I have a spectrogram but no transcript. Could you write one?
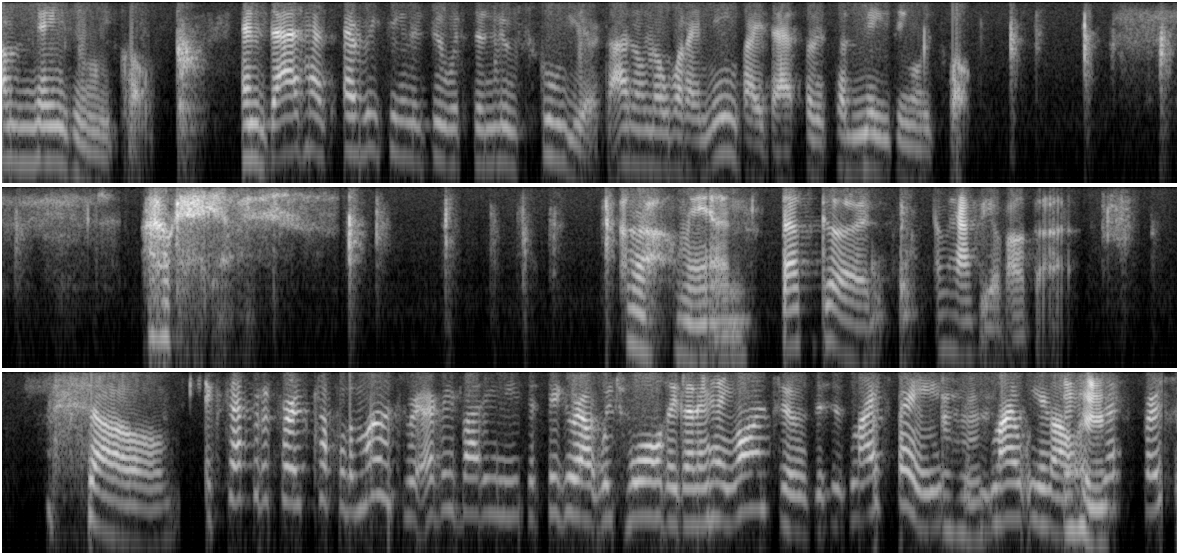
Amazingly close. And that has everything to do with the new school years. I don't know what I mean by that, but it's amazingly close. Okay. Oh man, that's good. I'm happy about that. So, except for the first couple of months where everybody needs to figure out which wall they're going to hang on to. This is my space. This Mhm. is my, you know, Mhm. just first,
